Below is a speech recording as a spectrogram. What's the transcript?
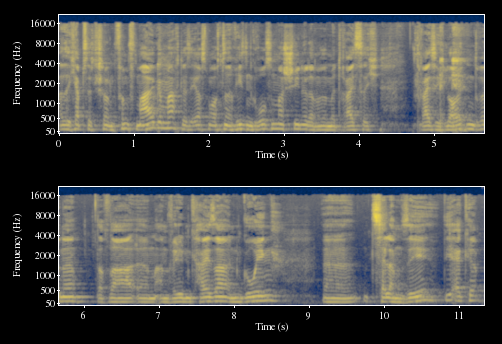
also ich habe es jetzt schon fünfmal gemacht. Das erste Mal aus einer riesengroßen Maschine, da waren wir mit 30 30 Leuten drin. Das war ähm, am Wilden Kaiser in Going, äh, Zell am See, die Ecke.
